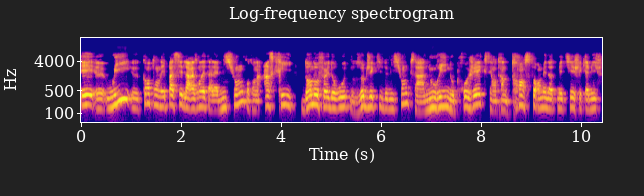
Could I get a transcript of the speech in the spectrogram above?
Et oui, quand on est passé de la raison d'être à la mission, quand on a inscrit dans nos feuilles de route nos objectifs de mission, que ça a nourri nos projets, que c'est en train de transformer notre métier chez Camif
